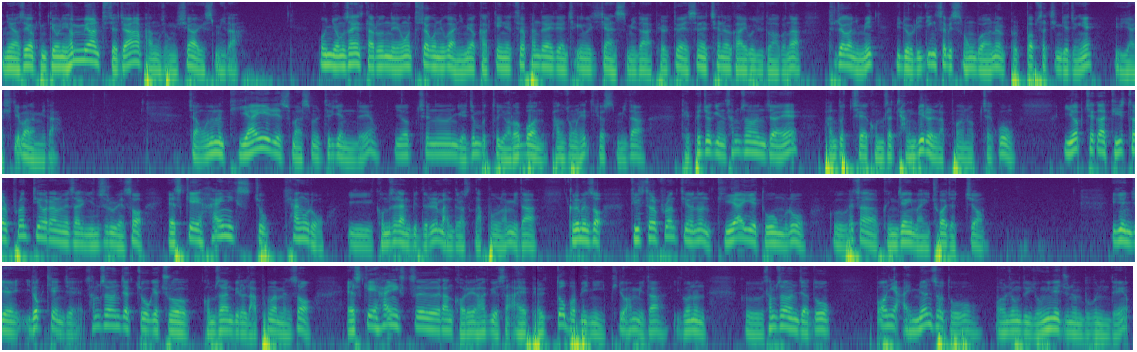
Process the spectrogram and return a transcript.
안녕하세요. 김태훈의 현명한 투자자 방송 시작하겠습니다. 본 영상에서 다루는 내용은 투자 권유가 아니며 각 개인의 투자 판단에 대한 책임을 지지 않습니다. 별도 SNS 채널 가입을 유도하거나 투자 권유 및 유료 리딩 서비스를 홍보하는 불법 사칭 계정에 유의하시기 바랍니다. 자, 오늘은 DI에 대해서 말씀을 드리겠는데요. 이 업체는 예전부터 여러 번 방송을 해드렸습니다. 대표적인 삼성전자의 반도체 검사 장비를 납품하는 업체고 이 업체가 디지털 프론티어라는 회사를 인수를 해서 SK 하이닉스 쪽 향으로 이 검사 장비들을 만들어서 납품을 합니다. 그러면서 디지털 프론티어는 DI의 도움으로 그 회사 굉장히 많이 좋아졌죠. 이게 이제 이렇게 이제 삼성전자 쪽에 주로 검사 장비를 납품하면서 SK 하이닉스랑 거래를 하기 위해서 아예 별도 법인이 필요합니다. 이거는 그 삼성전자도 뻔히 알면서도 어느 정도 용인해 주는 부분인데요.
